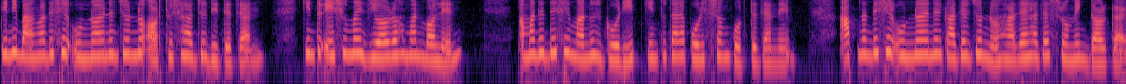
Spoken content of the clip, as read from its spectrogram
তিনি বাংলাদেশের উন্নয়নের জন্য অর্থ সাহায্য দিতে চান। কিন্তু এ সময় জিয়াউর রহমান বলেন, আমাদের দেশের মানুষ গরিব, কিন্তু তারা পরিশ্রম করতে জানে। আপনার দেশের উন্নয়নের কাজের জন্য হাজার হাজার শ্রমিক দরকার।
